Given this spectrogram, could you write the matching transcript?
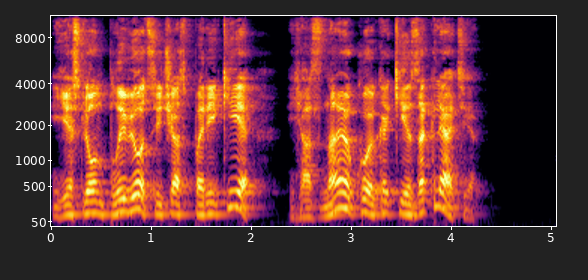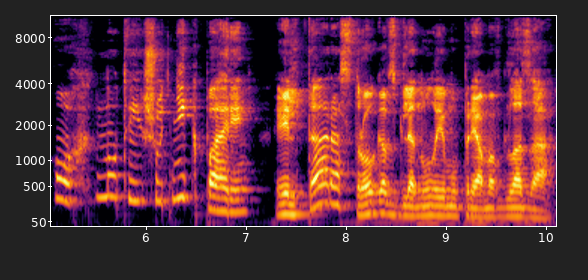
Если он плывет сейчас по реке, я знаю кое-какие заклятия». «Ох, ну ты шутник, парень!» Эльтара строго взглянула ему прямо в глаза.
